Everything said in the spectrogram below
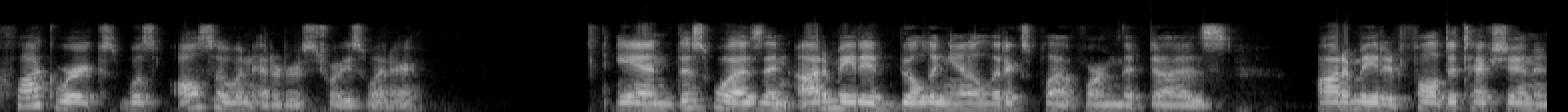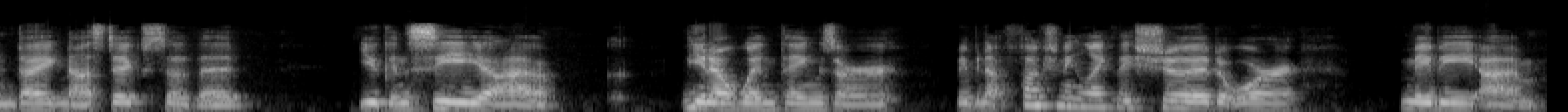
Clockworks was also an Editor's Choice winner. And this was an automated building analytics platform that does automated fault detection and diagnostics so that you can see, uh, you know, when things are maybe not functioning like they should, or maybe um,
